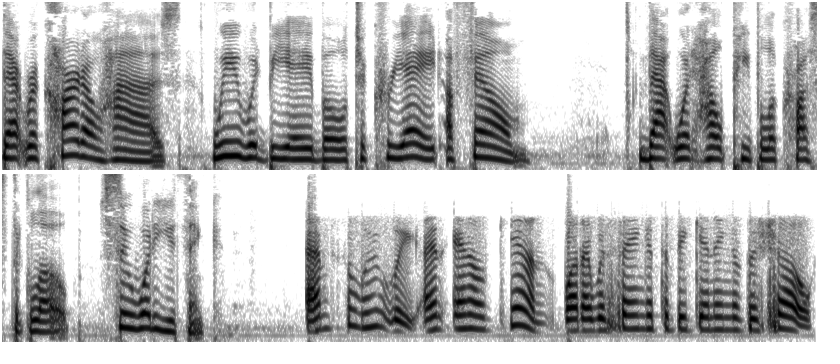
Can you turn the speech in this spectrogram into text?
that Ricardo has, we would be able to create a film that would help people across the globe? Sue, what do you think? Absolutely. And and again, what I was saying at the beginning of the show,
